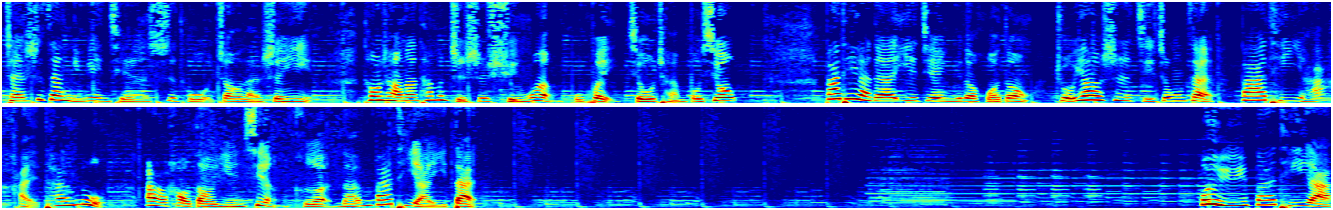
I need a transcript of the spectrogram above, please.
展示在你面前，试图招揽生意。通常呢，他们只是询问，不会纠缠不休。芭提雅的夜间娱乐活动主要是集中在芭提雅海滩路二号道沿线和南芭提雅一带。位于芭提雅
